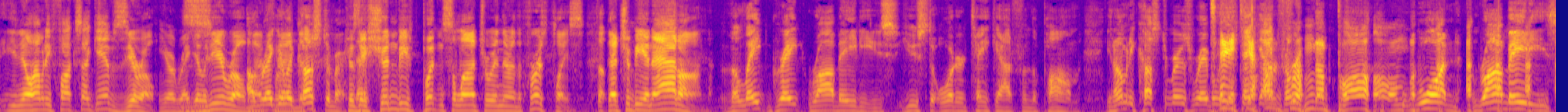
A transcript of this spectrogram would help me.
You know how many fucks I give? Zero. You're a regular- zero. a my regular friend. customer. Because they shouldn't be putting cilantro in there in the first place. that should be an add-on. The late great Rob Ades used to order takeout from the Palm. You know how many customers were able to Take get takeout out from the palm. One. Rob Ades,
